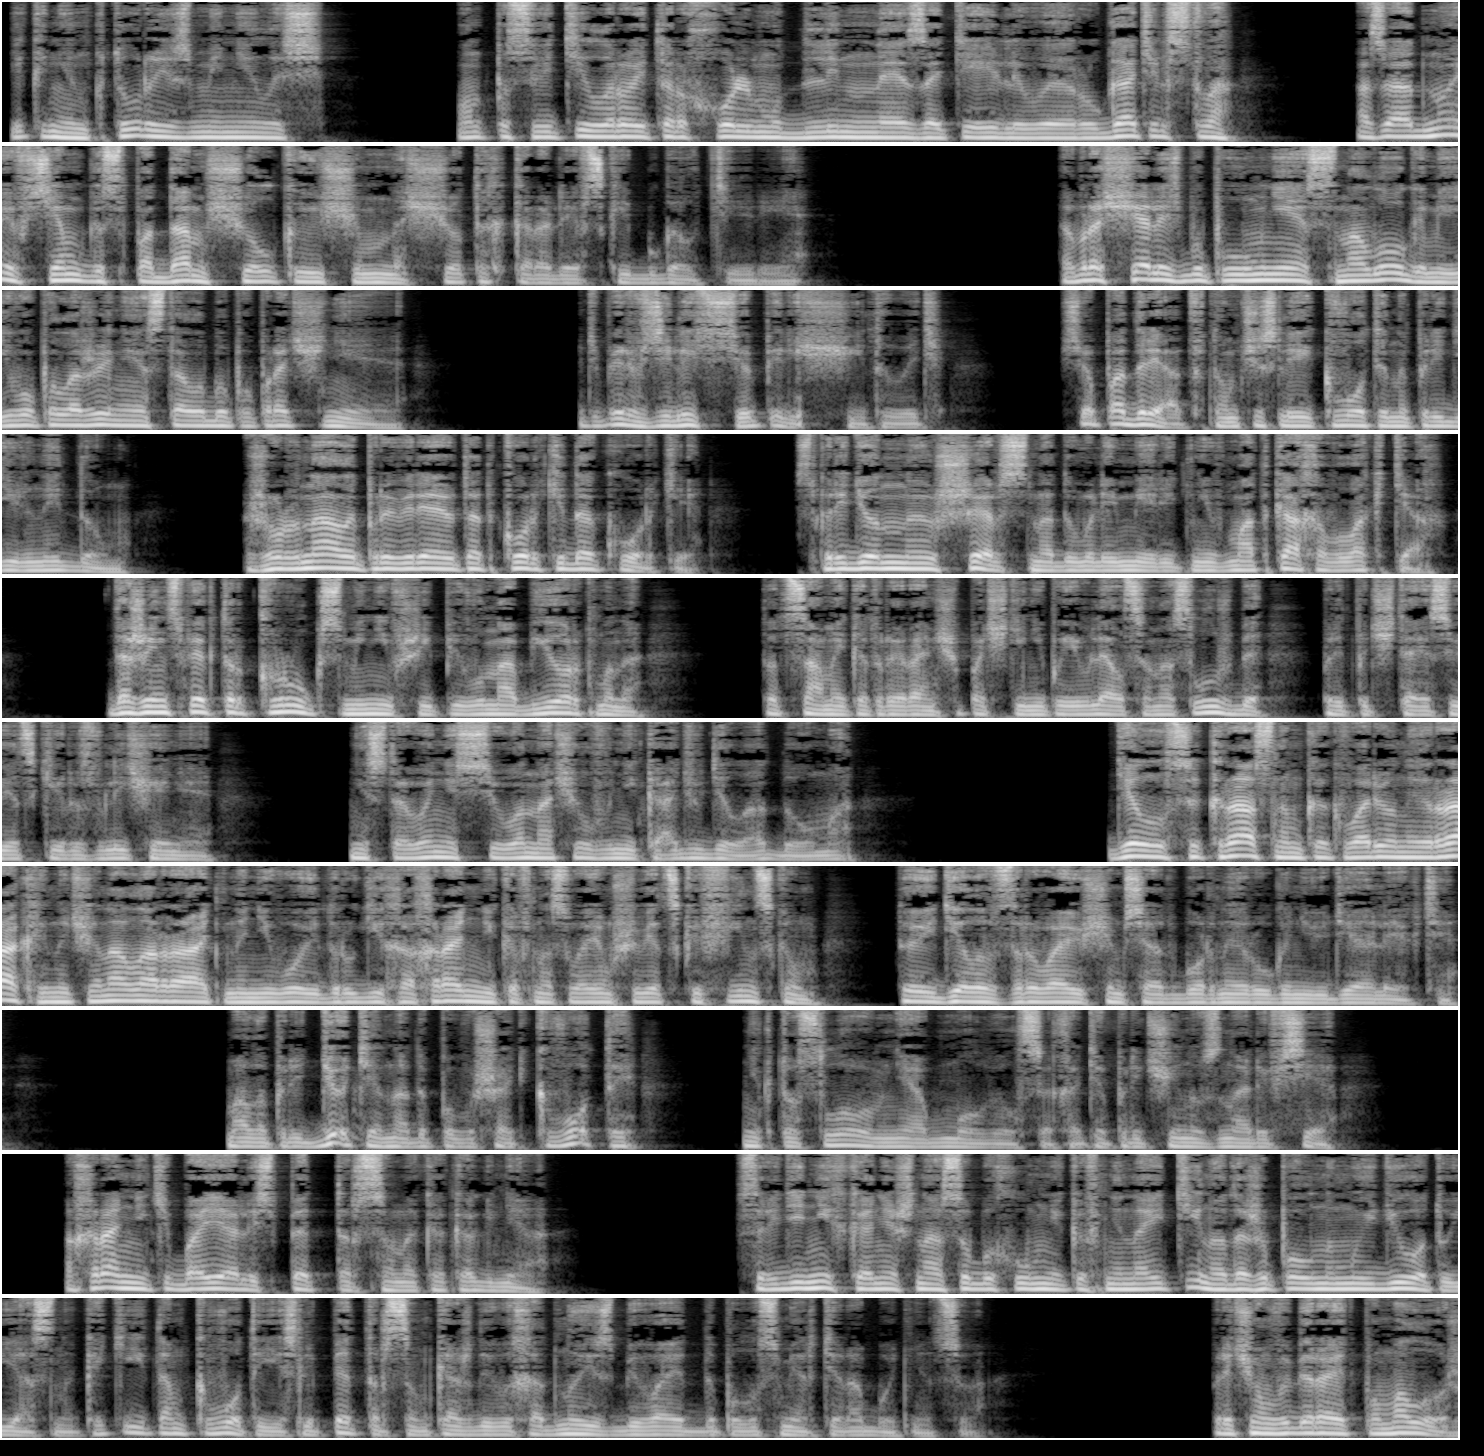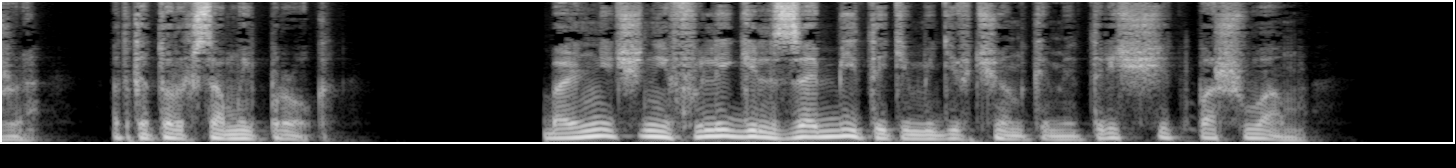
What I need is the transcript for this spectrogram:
И конъюнктура изменилась. Он посвятил Ройтерхольму длинное затейливое ругательство, а заодно и всем господам, щелкающим на счетах королевской бухгалтерии. Обращались бы поумнее с налогами, его положение стало бы попрочнее. А теперь взялись все пересчитывать. Все подряд, в том числе и квоты на предельный дом. Журналы проверяют от корки до корки. Спреденную шерсть надумали мерить не в мотках, а в локтях. Даже инспектор Круг, сменивший пивуна Бьоркмана, тот самый, который раньше почти не появлялся на службе, предпочитая светские развлечения, ни с того ни с сего начал вникать в дела дома — делался красным, как вареный рак, и начинал орать на него и других охранников на своем шведско-финском, то и дело взрывающемся отборной руганью диалекте. «Мало придете, надо повышать квоты», Никто словом не обмолвился, хотя причину знали все. Охранники боялись Петтерсона как огня. Среди них, конечно, особых умников не найти, но даже полному идиоту ясно, какие там квоты, если Петтерсон каждый выходной избивает до полусмерти работницу причем выбирает помоложе, от которых самый прок. Больничный флигель забит этими девчонками, трещит по швам.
